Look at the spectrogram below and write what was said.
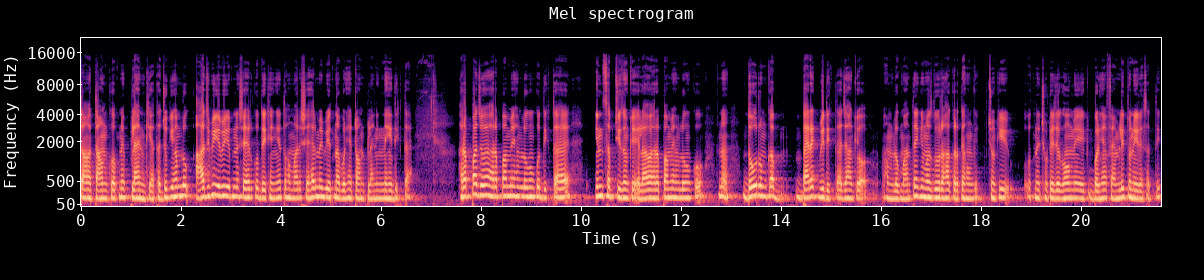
टा, टाउन को अपने प्लान किया था जो कि हम लोग आज भी अभी अपने शहर को देखेंगे तो हमारे शहर में भी इतना बढ़िया टाउन प्लानिंग नहीं दिखता है। हरप्पा जो है हरप्पा में हम लोगों को दिखता है इन सब चीज़ों के अलावा हरप्पा में हम लोगों को है ना दो रूम का बैरक भी दिखता है जहाँ के हम लोग मानते हैं कि मज़दूर रहा करते होंगे क्योंकि उतने छोटे जगहों में एक बढ़िया फैमिली तो नहीं रह सकती।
